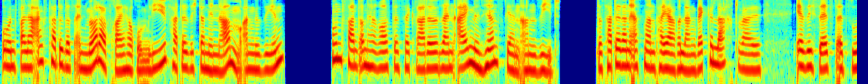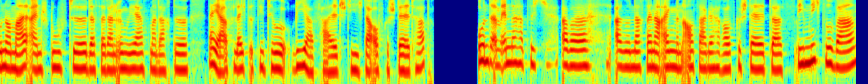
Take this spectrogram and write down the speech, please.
Und weil er Angst hatte, dass ein Mörder frei herumlief, hat er sich dann den Namen angesehen und fand dann heraus, dass er gerade seinen eigenen Hirnscan ansieht. Das hat er dann erstmal ein paar Jahre lang weggelacht, weil er sich selbst als so normal einstufte, dass er dann irgendwie erstmal dachte, naja, vielleicht ist die Theorie ja falsch, die ich da aufgestellt habe. Und am Ende hat sich aber, also nach seiner eigenen Aussage herausgestellt, dass dem nicht so war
